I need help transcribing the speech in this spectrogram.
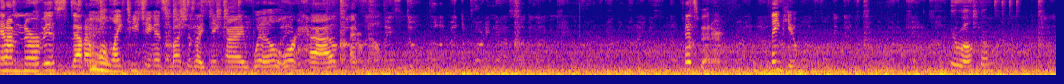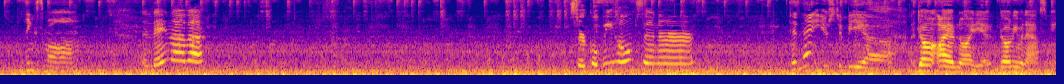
And I'm nervous that I won't like teaching as much as I think I will or have. I don't know. That's better. Thank you. You're welcome. Thanks, Mom. De nada. Circle B Home Center. Didn't that used to be a Don't I have no idea. Don't even ask me.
